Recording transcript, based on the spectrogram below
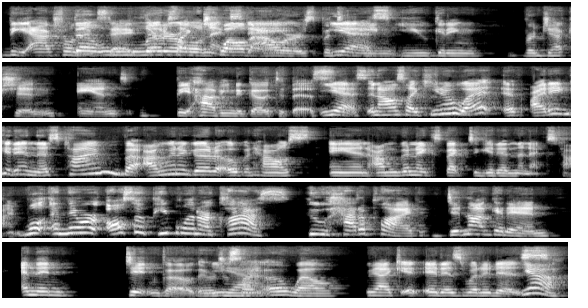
the actual The next day. There was literal like 12 day. hours between Yes. you getting rejection and be, having to go to this. Yes. And I was like, you know what? If I didn't get in this time, but I'm going to go to open house and I'm going to expect to get in the next time. Well, and there were also people in our class who had applied, did not get in, and then didn't go. They were just Yeah. like, oh, well. Like, it, it is what it is. Yeah.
